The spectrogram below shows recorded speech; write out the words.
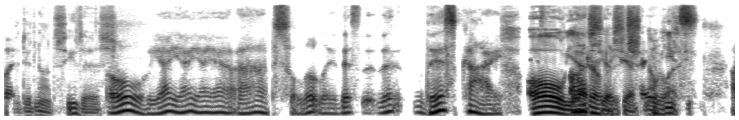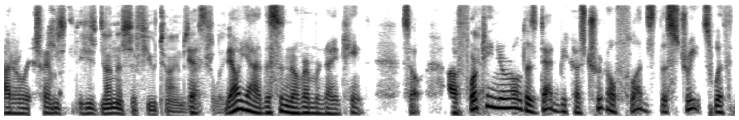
but I did not see this. oh yeah, yeah, yeah, yeah. Absolutely. This this, this guy Oh, yes, utterly yes, yes. No, shameless. he's utterly shameless. he's he's done this a few times Yes. actually. Oh, yeah. This is November 19th. So, a 14 year old is dead because Trudeau floods the streets with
